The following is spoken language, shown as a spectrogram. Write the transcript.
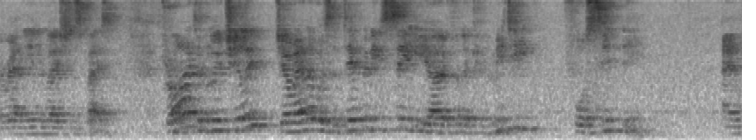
around the innovation space. Prior to BlueChilli, Joanna was the Deputy CEO for the Committee for Sydney. And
